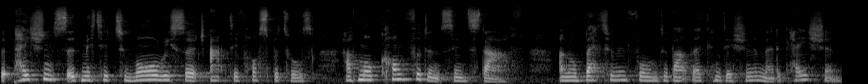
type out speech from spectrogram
that patients admitted to more research active hospitals have more confidence in staff and are better informed about their condition and medication.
